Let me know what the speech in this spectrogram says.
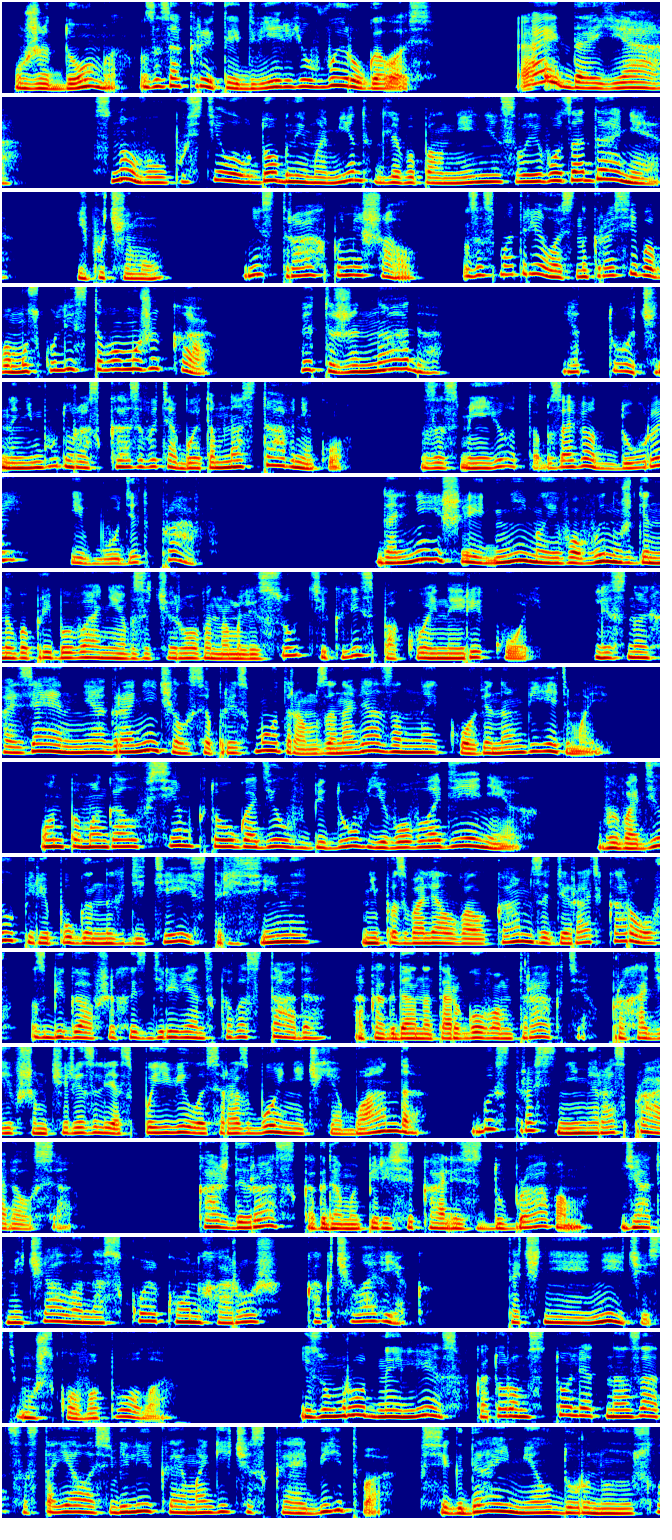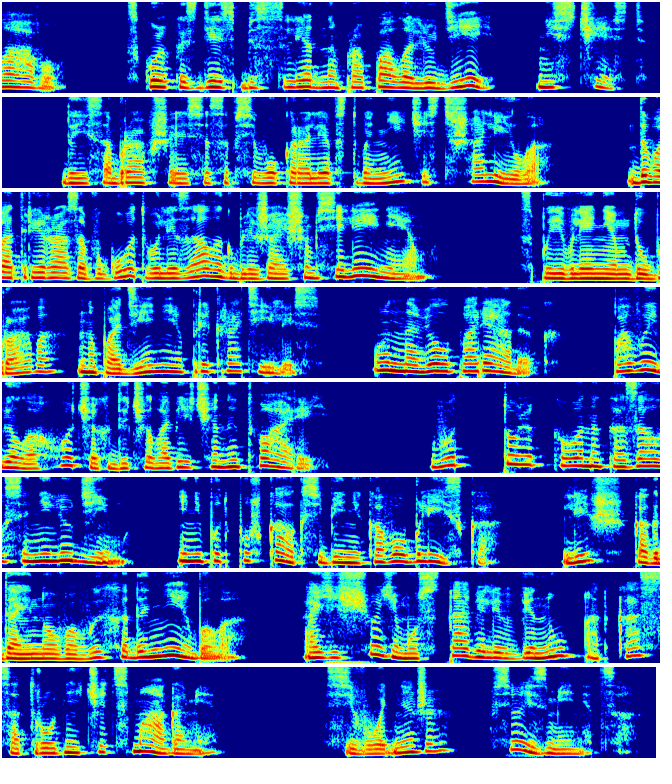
Уже дома, за закрытой дверью, выругалась. «Ай да я!» Снова упустила удобный момент для выполнения своего задания. И почему? Не страх помешал. Засмотрелась на красивого мускулистого мужика. Это же надо! Я точно не буду рассказывать об этом наставнику. Засмеет, обзовет дурой и будет прав. Дальнейшие дни моего вынужденного пребывания в зачарованном лесу текли спокойной рекой. Лесной хозяин не ограничился присмотром за навязанной Ковином ведьмой. Он помогал всем, кто угодил в беду в его владениях, выводил перепуганных детей из трясины, не позволял волкам задирать коров, сбегавших из деревенского стада. А когда на торговом тракте, проходившем через лес, появилась разбойничья банда, быстро с ними расправился. Каждый раз, когда мы пересекались с Дубравом, я отмечала, насколько он хорош как человек. Точнее, нечисть мужского пола. Изумрудный лес, в котором сто лет назад состоялась великая магическая битва, всегда имел дурную славу. Сколько здесь бесследно пропало людей, не счесть. Да и собравшаяся со всего королевства нечисть шалила. Два-три раза в год вылезала к ближайшим селениям. С появлением Дубрава нападения прекратились. Он навел порядок, повывел охочих до человечины тварей. Вот только он оказался нелюдим, и не подпускал к себе никого близко, лишь когда иного выхода не было. А еще ему ставили в вину отказ сотрудничать с магами. Сегодня же все изменится.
